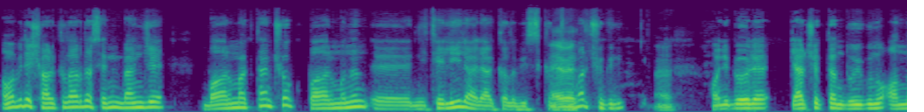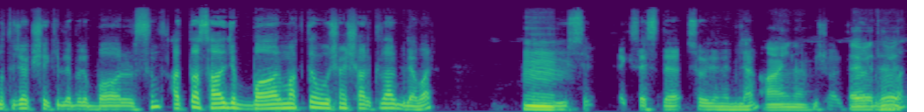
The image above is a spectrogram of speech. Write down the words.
Ama bir de şarkılarda senin bence bağırmaktan çok bağırmanın e, niteliğiyle alakalı bir sıkıntın Evet. var. Çünkü Evet. hani böyle gerçekten duygunu anlatacak şekilde böyle bağırırsın. Hatta sadece bağırmaktan oluşan şarkılar bile var. Hmm, Yüksek sesle söylenebilen aynen. bir şarkılar Evet bile var.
